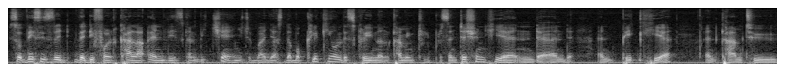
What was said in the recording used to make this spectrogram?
So this is the, the default color and this can be changed by just double clicking on the screen and coming to the presentation here and and and pick here and come to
